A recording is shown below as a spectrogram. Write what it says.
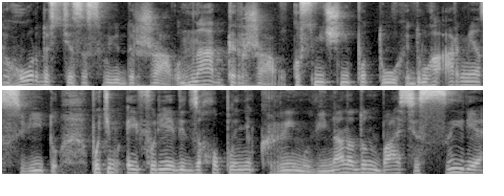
гордості за свою державу, наддержаву, космічні потуги, Друга армія світу, потім ейфорія від захоплення Криму, війна на Донбасі, Сирія.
